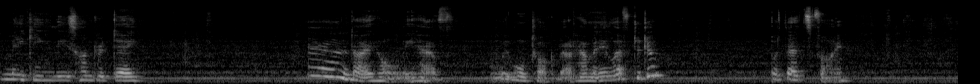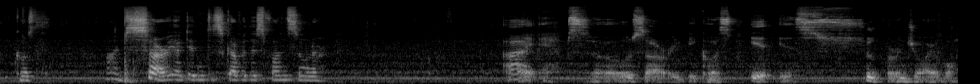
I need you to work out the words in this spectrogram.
Making these hundred day. And I only have, we won't talk about how many left to do, but that's fine. Because I'm sorry I didn't discover this fun sooner. I am so sorry because it is super enjoyable.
